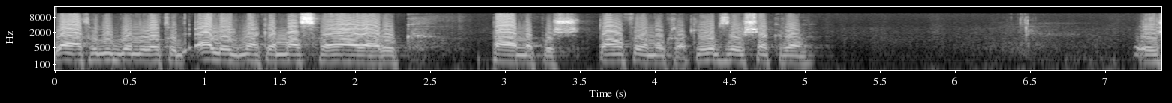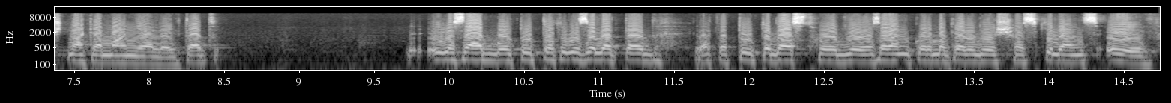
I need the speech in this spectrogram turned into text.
lehet, hogy úgy gondolod, hogy elég nekem az, ha eljárok párnapos tanfolyamokra, képzésekre, és nekem annyi elég. Tehát igazából tudtad, hogy az életed, illetve tudtad azt, hogy az aranykorba kerüléshez 9 év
